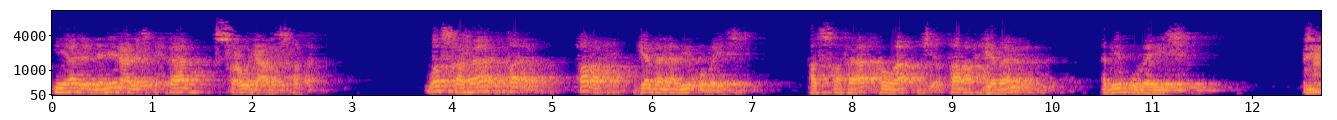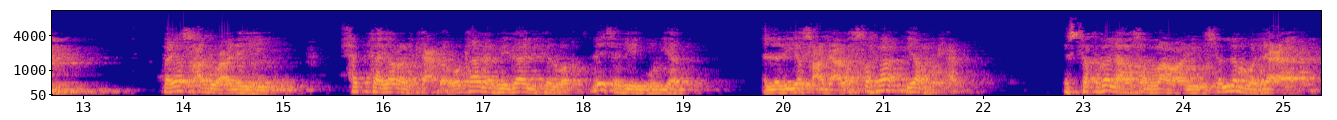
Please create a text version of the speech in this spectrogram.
في هذا دليل على استحباب الصعود على الصفا. والصفا طرف جبل أبي قبيس. الصفا هو طرف جبل أبي قبيس. فيصعد عليه حتى يرى الكعبة وكان في ذلك الوقت. ليس فيه بنيان. الذي يصعد على الصفا يركع استقبلها صلى الله عليه وسلم ودعا.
